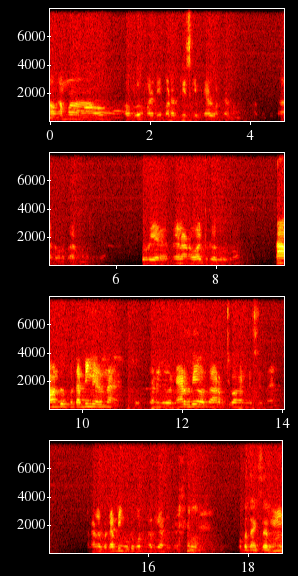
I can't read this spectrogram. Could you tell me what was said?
அவங்க அம்மாவும் அவங்களும் மறுபடியும் படம் ரிலீஸ்க்கு எப்படியாவது வந்துடணும் அப்படின்னு சொல்லி ஆண்டவனை பிரார்த்தனை பண்ணிக்கிறேன் இவருடைய மேலான வாழ்த்துக்களை கொடுக்கணும். நான் வந்து இப்போ டப்பிங்கில் இருந்தேன். எனக்கு நேரத்துலேயே வந்து ஆரம்பிச்சுக்குவாங்கன்னு நினச்சிருந்தேன். அதனால் இப்போ டப்பிங் விட்டு போட்டு நம்பிக்கான்னு இருக்கிறேன். ரொம்ப தேங்க்ஸ் சார் ம்,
